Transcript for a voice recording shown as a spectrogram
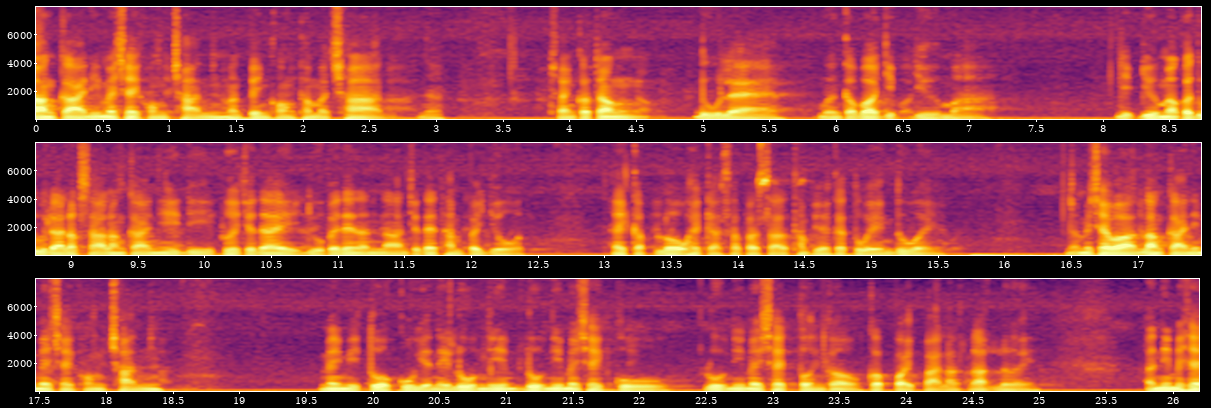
ร่างกายนี้ไม่ใช่ของฉัน มันเป็นของธรรมชาตินะ ฉันก็ต้องดูแลเหมือนกับว่าหยิบยืมมา หยิบยืมมาก็ดูแลรักษาร่างกายนี้ดี เพื่อจะได้อยู่ไปได้นานๆ จะได้ทำประโยชน์ ให้กับโลกให้กับสรรพสัตว์ทำประโยชน์กับตัวเองด้วยนะไม่ใช่ว่าร่างกายนี้ไม่ใช่ของฉัน ไม่มีตัวกูอยู่ในรูปนี้ รูปนี้ไม่ใช่กู รูปนี้ไม่ใช่ตนก็ก็ปล่อยปละละเลย อันนี้ไม่ใช่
